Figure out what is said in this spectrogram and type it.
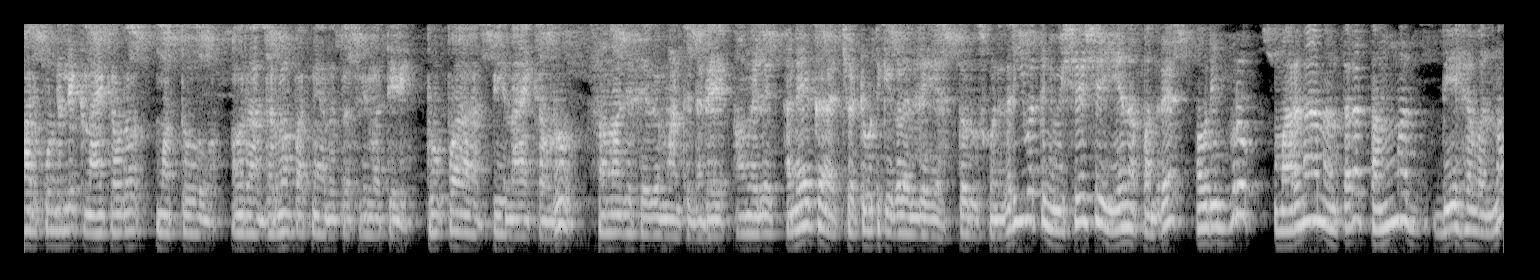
ಆರ್ ಪುಂಡಲಿಕ್ ನಾಯ್ಕ ಅವರು ಮತ್ತು ಅವರ ಧರ್ಮಪತ್ನಿ ಆದಂತ ಶ್ರೀಮತಿ ರೂಪಾ ಪಿ ನಾಯ್ಕ ಅವರು ಸಮಾಜ ಸೇವೆ ಮಾಡ್ತಿದ್ದಾರೆ. ಆಮೇಲೆ ಅನೇಕ ಚಟುವಟಿಕೆಗಳಲ್ಲಿ ತೊಡಗಿಸ್ಕೊಂಡಿದ್ದಾರೆ. ಇವತ್ತಿನ ವಿಶೇಷ ಏನಪ್ಪಾ ಅಂದ್ರೆ ಅವರಿಬ್ರು ಮರಣಾನಂತರ ತಮ್ಮ ದೇಹವನ್ನು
